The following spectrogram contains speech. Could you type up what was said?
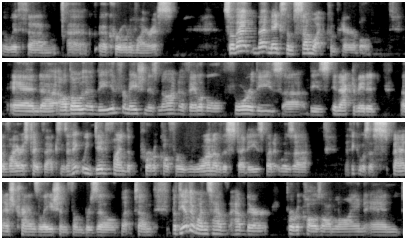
with um, a coronavirus. So that that makes them somewhat comparable. And uh, although the information is not available for these uh, these inactivated uh, virus type vaccines, I think we did find the protocol for one of the studies, but it was a I think it was a Spanish translation from Brazil. But um, but the other ones have have their protocols online, and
